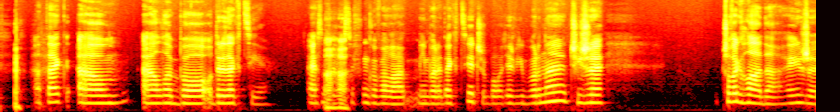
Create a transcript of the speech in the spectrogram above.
a tak, um, alebo od redakcie. A ja som vlastne fungovala mimo redakcie, čo bolo tiež výborné, čiže človek hľadá, hej, že,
